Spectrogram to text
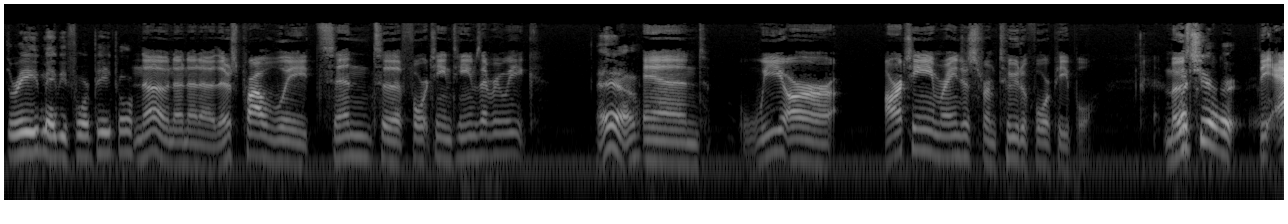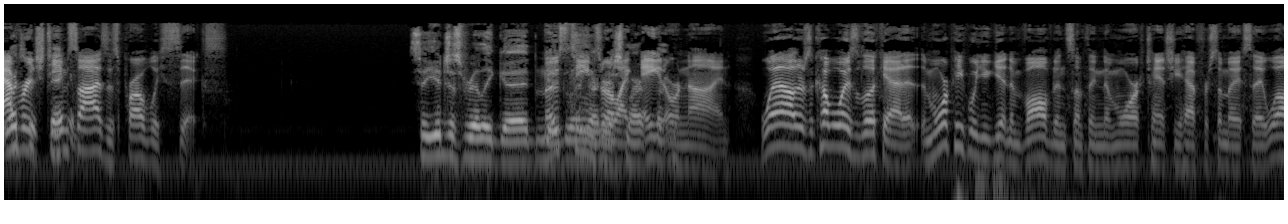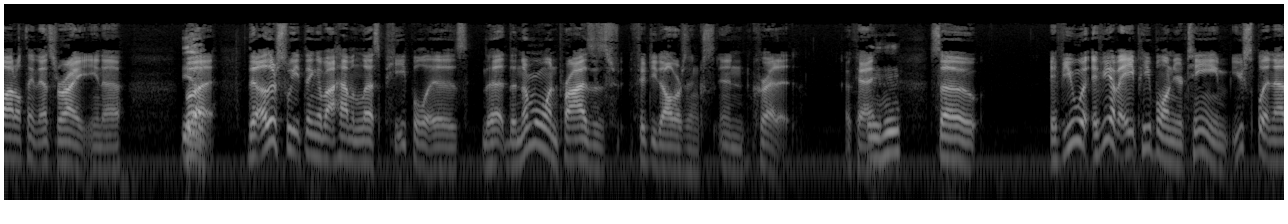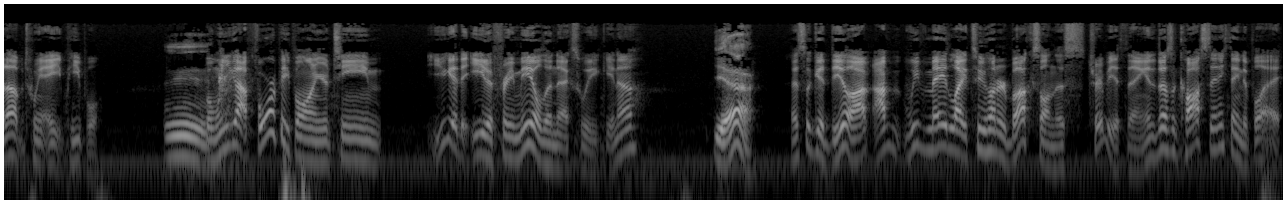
Three, maybe four people. no, no, no, no. There's probably ten to fourteen teams every week, Yeah, and we are our team ranges from two to four people. Most what's your? the average team team? size is probably six. So you're just really good. Most Googling teams are like eight or nine. Well, there's a couple ways to look at it. The more people you get involved in something, the more chance you have for somebody to say, "Well, I don't think that's right," you know. Yeah. But the other sweet thing about having less people is that the number one prize is fifty dollars in, in credit. Okay, Mhm. so if you if you have eight people on your team, you're splitting that up between eight people. Mm. But when you got four people on your team, you get to eat a free meal the next week. You know, Yeah. that's a good deal. I, I've we've made like two hundred bucks on this trivia thing, and it doesn't cost anything to play.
